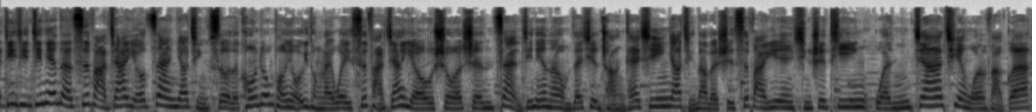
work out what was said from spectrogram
来进行今天的司法加油赞，邀请所有的空中朋友一同来为司法加油说声赞。今天呢，我们在现场很开心，邀请到的是司法院刑事厅文嘉倩文法官。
